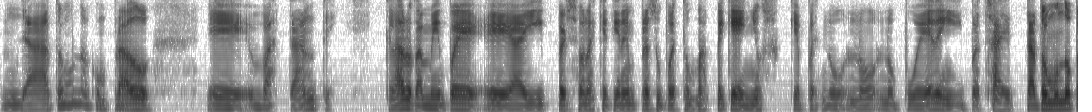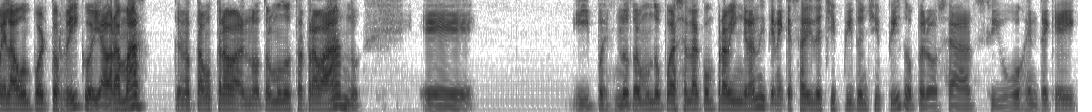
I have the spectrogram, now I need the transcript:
ya todo el mundo ha comprado eh, bastante. Claro, también pues eh, hay personas que tienen presupuestos más pequeños que pues no, no, no pueden y pues está todo el mundo pelado en Puerto Rico y ahora más que no estamos no todo el mundo está trabajando. Eh, y pues no todo el mundo puede hacer la compra bien grande y tiene que salir de chispito en chispito, pero o sea, si hubo gente que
